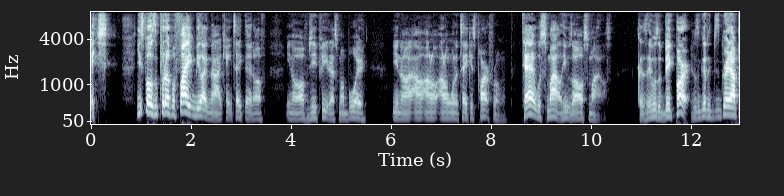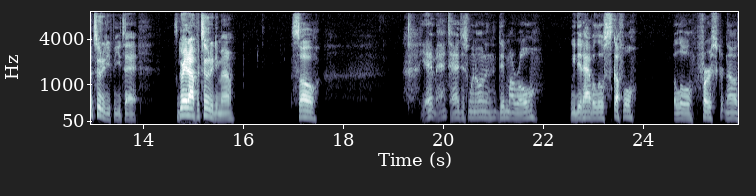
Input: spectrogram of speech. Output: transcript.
you supposed to put up a fight and be like, nah, I can't take that off, you know, off GP. That's my boy. You know, I, I don't, I don't want to take his part from him. Tad was smiling. He was all smiles because it was a big part. It was a good, was a great opportunity for you, Tad. It's a great opportunity, man. So, yeah, man, Tad just went on and did my role. We did have a little scuffle, a little first, no,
